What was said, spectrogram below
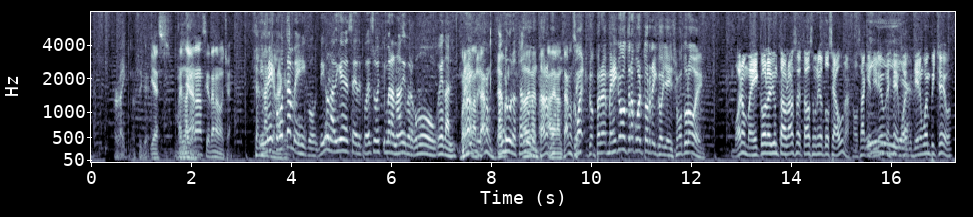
All right, así que. Yes. Mañana, que- 7 de la noche. ¿Y la cómo que- está México? Digo, nadie se puede subestimar a nadie, pero ¿cómo, qué tal? Bueno, adelantaron. Están duros, están duros. Adelantaron. ¿cómo- Adelantaron, sí. Pero México contra Puerto Rico, James, ¿cómo tú lo ves? Bueno, México le dio un tablazo a Estados Unidos 12 a 1. O sea que tiene, Yeah. buen, tiene buen picheo.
